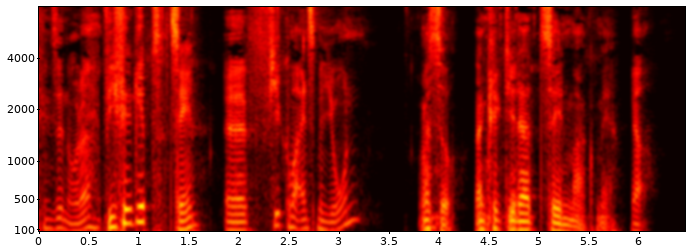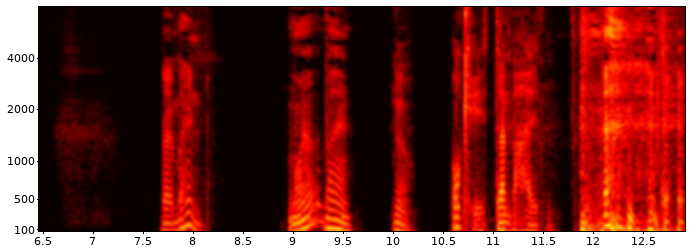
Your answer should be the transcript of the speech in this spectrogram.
Keinen Sinn, oder? Wie viel gibt's? 10? Äh, 4,1 Millionen? Ach so, dann kriegt jeder 10 Mark mehr. Ja. Na, immerhin. Naja, immerhin. Ja. Okay, dann behalten.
